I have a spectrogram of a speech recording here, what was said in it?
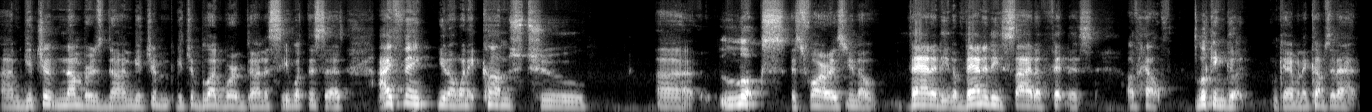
um, get your numbers done, get your get your blood work done to see what this says. I think you know when it comes to uh, looks, as far as you know, vanity, the vanity side of fitness of health, looking good. Okay, when it comes to that,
